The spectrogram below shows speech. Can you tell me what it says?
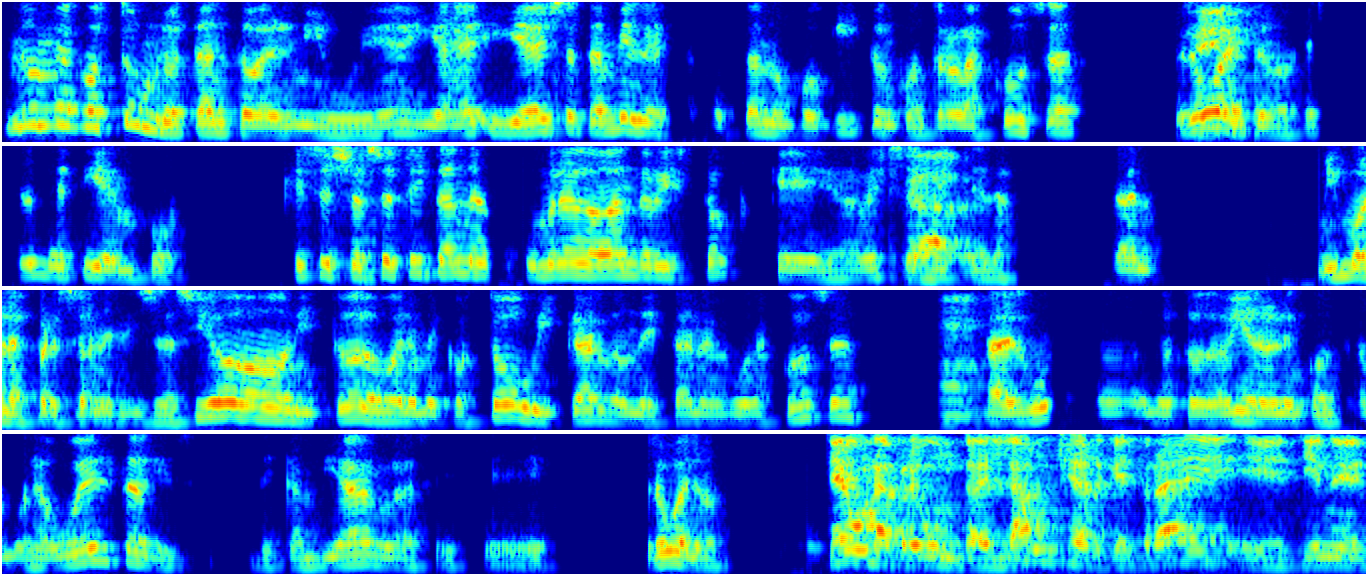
no me acostumbro tanto al MIUI, ¿eh? y, a, y, a, ella también le está costando un poquito encontrar las cosas, pero bueno, es cuestión de tiempo. Qué sé yo, yo estoy tan acostumbrado a Android Stock que a veces están, mismo la personalización y todo, bueno, me costó ubicar dónde están algunas cosas. Mm. Algunas no, todavía no le encontramos la vuelta, que es de cambiarlas, este, pero bueno, te hago una pregunta. ¿El launcher que trae eh, tiene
